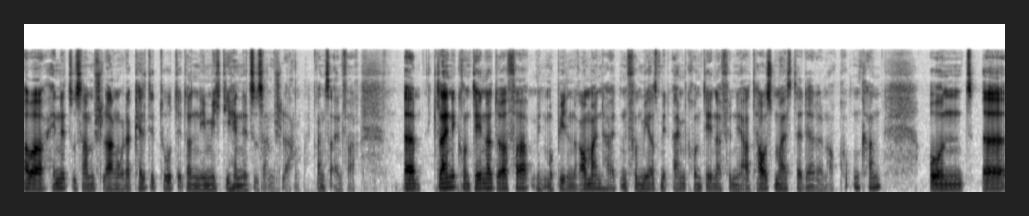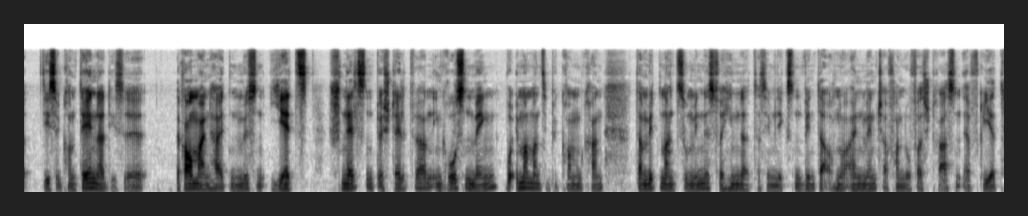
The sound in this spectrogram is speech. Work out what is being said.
Aber Hände zusammenschlagen oder Kältetote, dann nehme ich die Hände zusammenschlagen. Ganz einfach. Äh, kleine Containerdörfer mit mobilen Raumeinheiten, von mir aus mit einem Container für eine Art Hausmeister, der dann auch gucken kann. Und äh, diese Container, diese Raumeinheiten müssen jetzt schnellstens bestellt werden, in großen Mengen, wo immer man sie bekommen kann, damit man zumindest verhindert, dass im nächsten Winter auch nur ein Mensch auf Hannovers Straßen erfriert.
